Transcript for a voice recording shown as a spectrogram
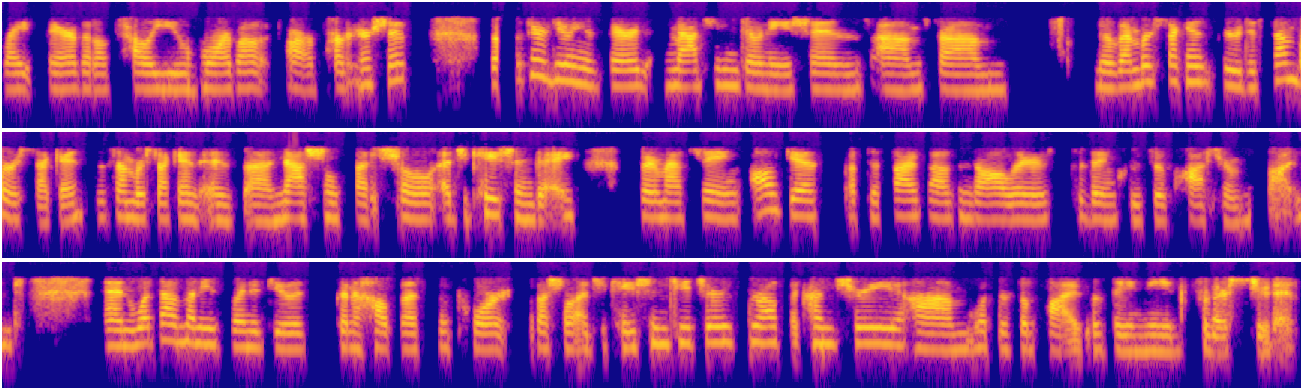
right there that'll tell you more about our partnership. But what they're doing is they're matching donations um, from November 2nd through December 2nd. December 2nd is uh, National Special Education Day. They're matching all gifts up to $5,000 to the Inclusive Classroom Fund. And what that money is going to do is going to help us support special education teachers throughout the country um, with the supplies that they need for their students.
